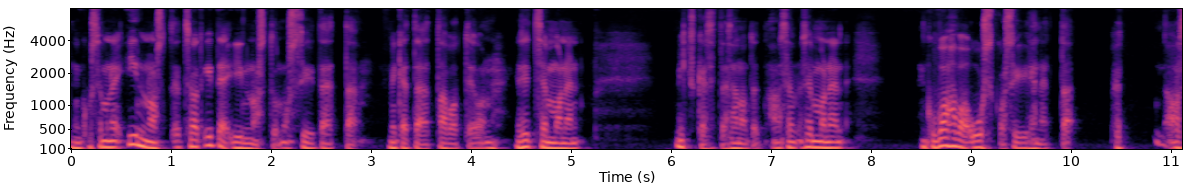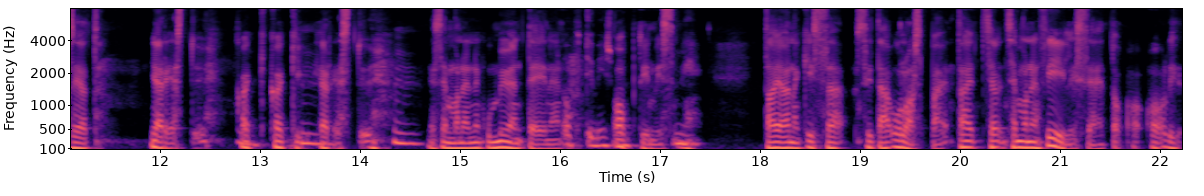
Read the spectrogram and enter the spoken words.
niin kuin semmoinen innost, että sä oot itse innostunut siitä, että mikä tämä tavoite on. Ja sitten semmoinen, miksi sitä sanotetaan, se, semmoinen niin kuin vahva usko siihen, että, että asiat järjestyy, kaikki, kaikki mm. järjestyy. Mm. Ja semmoinen niin kuin myönteinen optimismi. optimismi. Mm. Tai ainakin sä sitä ulospäin. Tai se, semmoinen fiilis, että oli,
